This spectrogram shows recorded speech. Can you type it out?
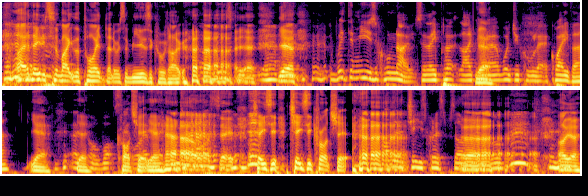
I needed to make the point that it was a musical note. yeah, yeah, With the musical note, so they put like, Yeah. uh, what do you call it, a quaver? yeah, yeah. Or what's it, Crotchet, they yeah. it. Cheesy, cheesy crotchet. Oh, cheese crisps are oh yeah.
